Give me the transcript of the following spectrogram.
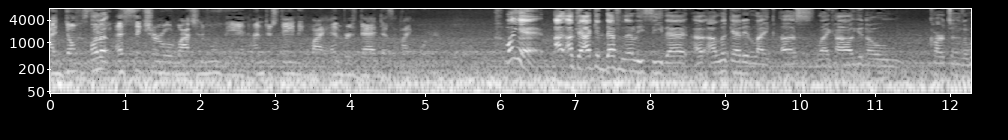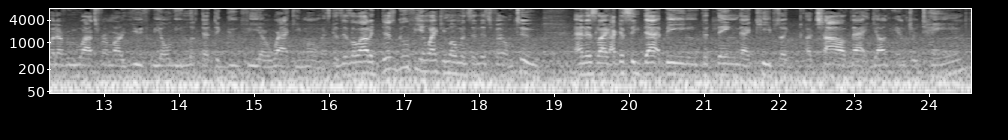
I don't see a- a, six-year-old watching a movie and understanding why Ember's dad doesn't like water. Well, yeah. I, okay, I can definitely see that. I, I look at it like us, like how you know, cartoons or whatever we watch from our youth. We only looked at the goofy or wacky moments because there's a lot of there's goofy and wacky moments in this film too, and it's like I can see that being the thing that keeps a, a child that young entertained.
